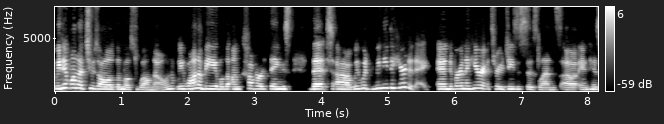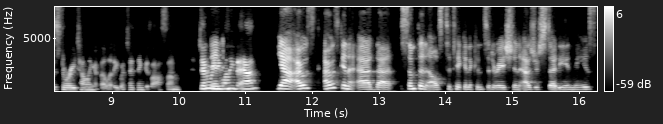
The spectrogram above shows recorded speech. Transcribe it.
we didn't want to choose all of the most well known. We want to be able to uncover things that uh, we would we need to hear today, and we're gonna hear it through Jesus's lens uh, and his storytelling ability, which I think is awesome. Jen, were and, you wanting to add? Yeah, I was I was going to add that something else to take into consideration as you're studying these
